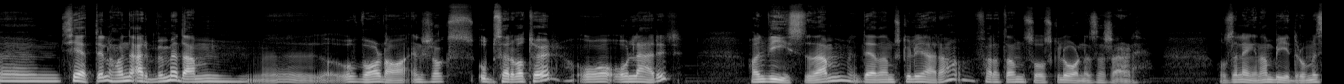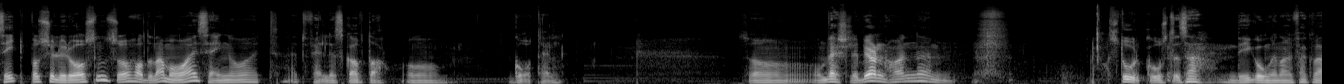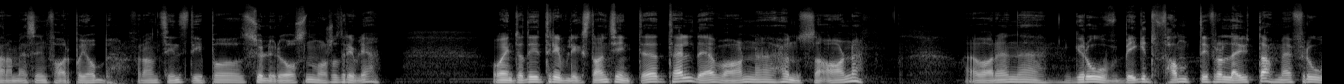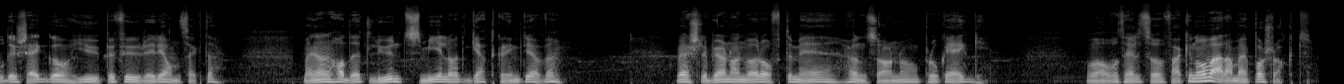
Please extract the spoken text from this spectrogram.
Ehm, Kjetil han erber med dem, eh, og var da en slags observatør og, og, lærer. Han viste dem det de skulle gjøre, for at de så skulle ordne seg sjæl. Og så lenge de bidro med sitt på Sulleråsen, så hadde de òg ei seng og et, et, fellesskap da, å gå til. Så om Veslebjørn, han storkoste seg de gangene han fikk være med sin far på jobb, for han syntes de på Sulleråsen var så trivelige. Og en av de triveligste han kjente til, det var en eh, Hønse-Arne. Det var en eh, grovbygd fant ifra Lauta med frodig skjegg og djupe furer i ansiktet. Men han hadde et lunt smil og et godt glimt i øyet. Veslebjørn han var ofte med Hønse-Arne og plukket egg, og av og til så fikk han òg være med på slakt.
